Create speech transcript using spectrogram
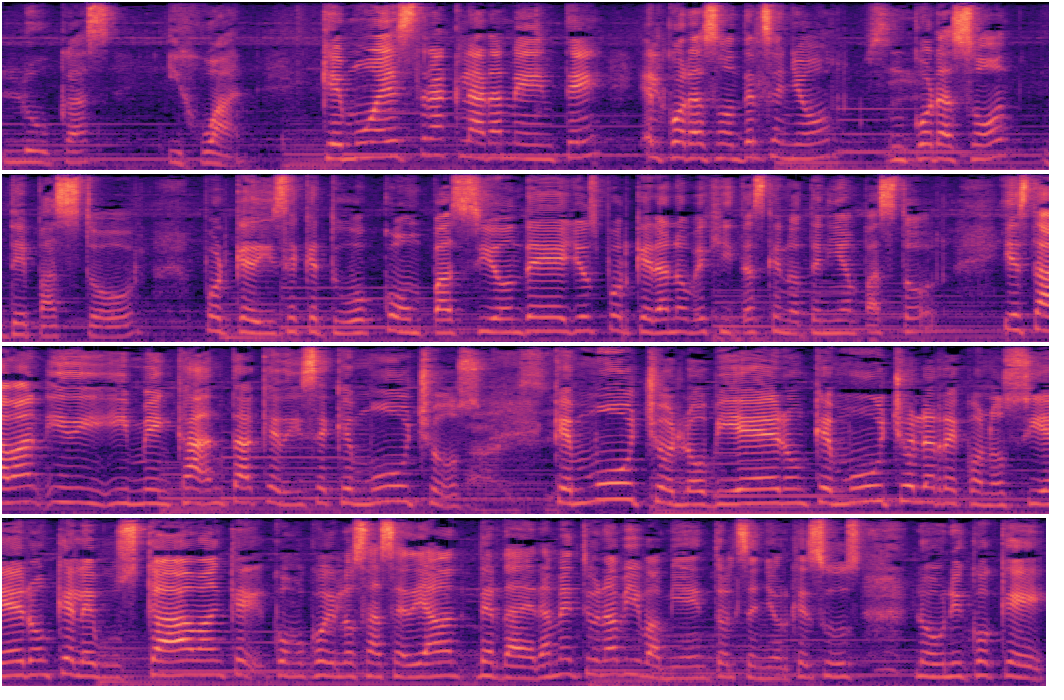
Lucas y Juan. Que muestra claramente el corazón del Señor. Un corazón de pastor porque dice que tuvo compasión de ellos porque eran ovejitas que no tenían pastor. Y estaban, y, me encanta que dice que muchos que muchos lo vieron, que muchos le reconocieron, que le buscaban, que como que los asediaban. Verdaderamente un avivamiento. El Señor Jesús lo único que,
